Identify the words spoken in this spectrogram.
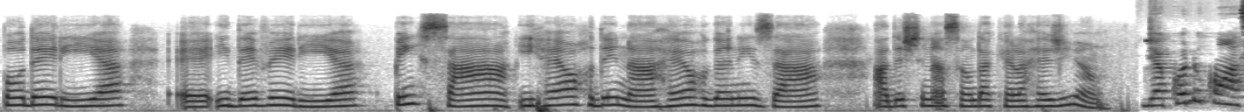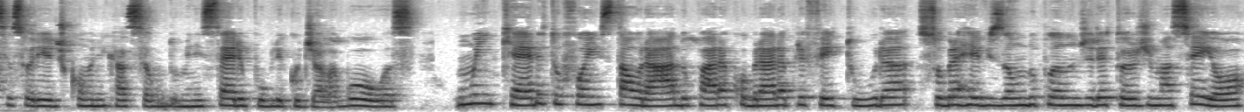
poderia é, e deveria pensar e reordenar, reorganizar a destinação daquela região. De acordo com a assessoria de comunicação do Ministério Público de Alagoas, um inquérito foi instaurado para cobrar a prefeitura sobre a revisão do plano diretor de Maceió,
